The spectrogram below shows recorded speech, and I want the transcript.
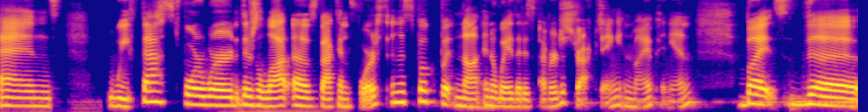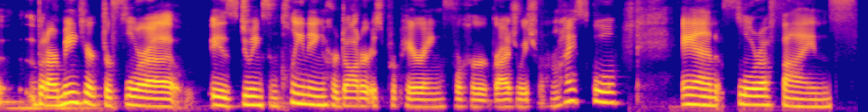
And we fast forward. There's a lot of back and forth in this book, but not in a way that is ever distracting, in my opinion. But the but our main character, Flora, is doing some cleaning. Her daughter is preparing for her graduation from high school. And Flora finds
